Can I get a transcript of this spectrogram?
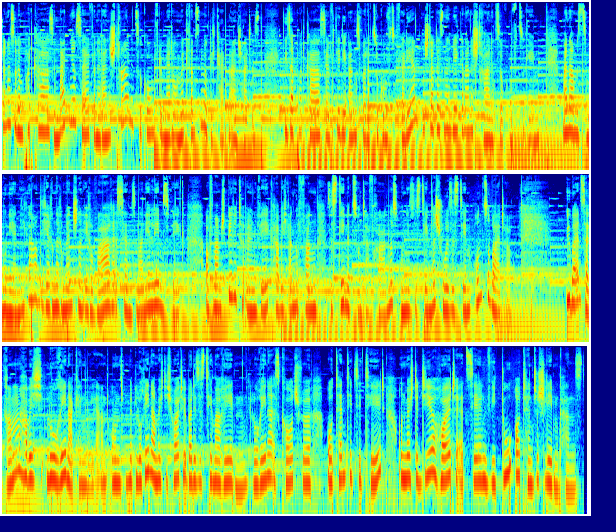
Schön, dass du den Podcast Enlighten Yourself in deine strahlende Zukunft und mehr der unbegrenzten Möglichkeiten einschaltest. Dieser Podcast hilft dir, die Angst vor der Zukunft zu verlieren und stattdessen den Weg in eine strahlende Zukunft zu gehen. Mein Name ist Simonia Niga und ich erinnere Menschen an ihre wahre Essenz und an ihren Lebensweg. Auf meinem spirituellen Weg habe ich angefangen, Systeme zu hinterfragen, das Unisystem, das Schulsystem und so weiter. Über Instagram habe ich Lorena kennengelernt und mit Lorena möchte ich heute über dieses Thema reden. Lorena ist Coach für Authentizität und möchte dir heute erzählen, wie du authentisch leben kannst.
